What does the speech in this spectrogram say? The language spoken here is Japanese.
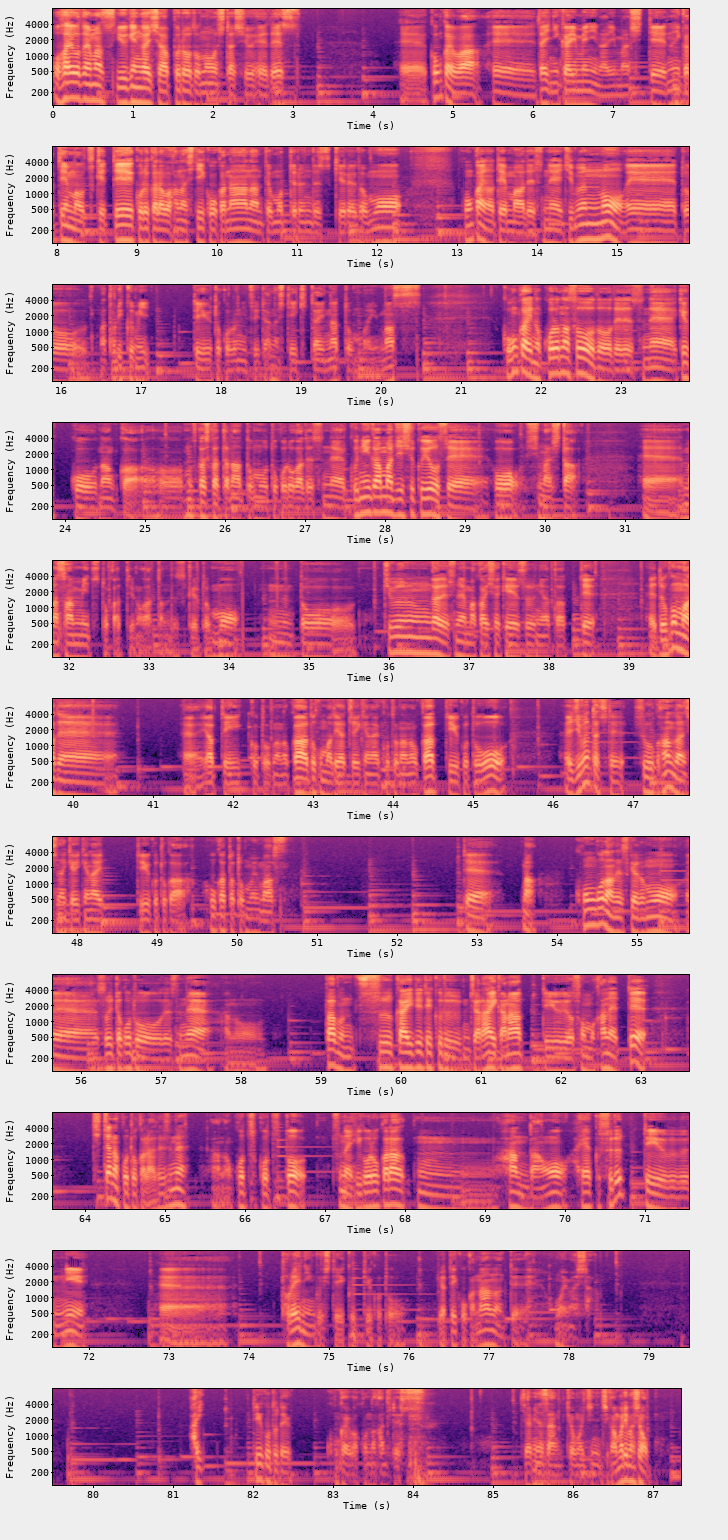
おはようございます有限会社アップロードの下修平です、えー今回は、えー第2回目になりまして何かテーマをつけてこれからは話していこうかななんて思ってるんですけれども今回のテーマはですね自分の、えーとまあ、取り組みっていうところについて話していきたいなと思います。今回のコロナ騒動でですね結構なんか難しかったなと思うところがですね国がま自粛要請をしました、えーまあ、3密とかっていうのがあったんですけれどもうんと自分がですね、まあ、会社経営するにあたって、えーどこまで、えやっていくことなのかどこまでやっちゃいけないことなのかっていうことを、え自分たちですごく判断しなきゃいけないっていうことが多かったと思います。でまあ今後なんですけども、えーそういったことをですねあの多分数回出てくるんじゃないかなっていう予想も兼ねてちっちゃなことからですねあのコツコツと常日頃からうん判断を早くするっていう部分に、えートレーニングしていくっていうことをやっていこうかななんて思いました。はいということで今回はこんな感じです。じゃあ皆さん今日も一日頑張りましょう。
